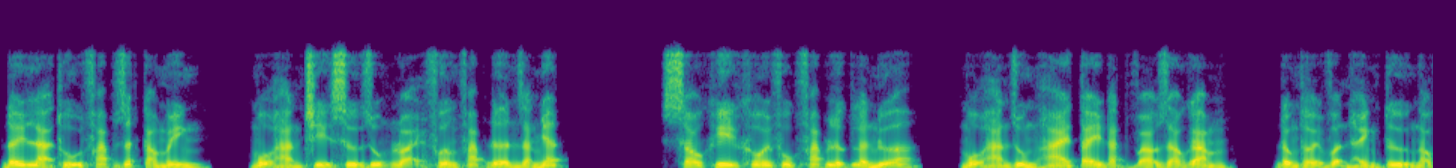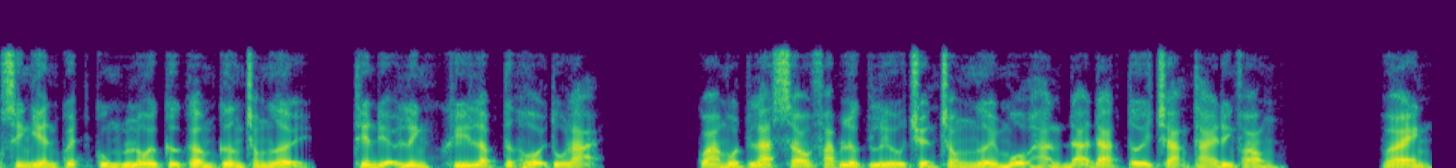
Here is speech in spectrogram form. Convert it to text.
Đây là thủ pháp rất cao minh, mộ hàn chỉ sử dụng loại phương pháp đơn giản nhất. Sau khi khôi phục pháp lực lần nữa, mộ hàn dùng hai tay đặt vào dao găm, đồng thời vận hành tử ngọc sinh yên quyết cùng lôi cực âm cương trong người, thiên địa linh khí lập tức hội tụ lại. Qua một lát sau pháp lực lưu chuyển trong người mộ hàn đã đạt tới trạng thái đỉnh phong. Vâng!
